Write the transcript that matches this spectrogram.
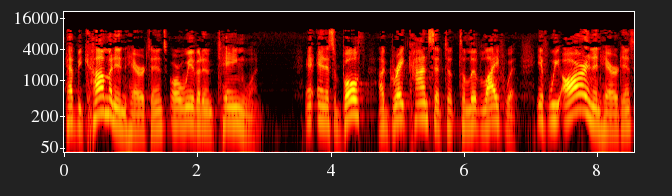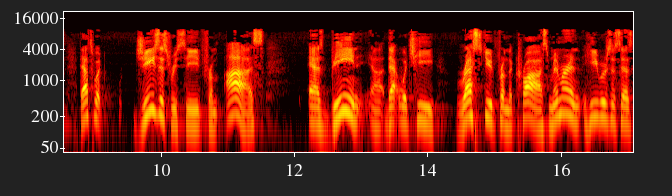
have become an inheritance or we have obtained one. And, and it's both a great concept to, to live life with. If we are an inheritance, that's what Jesus received from us as being uh, that which he rescued from the cross. Remember in Hebrews it says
